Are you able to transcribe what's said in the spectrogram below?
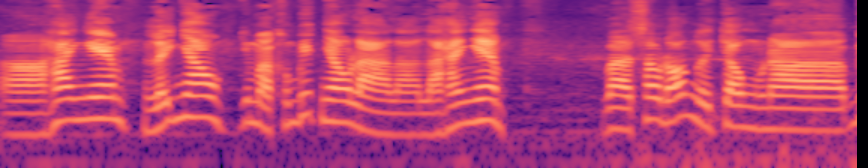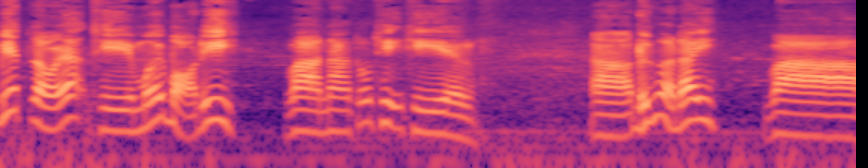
à, hai anh em lấy nhau nhưng mà không biết nhau là là, là hai anh em. Và sau đó người chồng là biết rồi á, thì mới bỏ đi và nàng Tô Thị thì à, đứng ở đây và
